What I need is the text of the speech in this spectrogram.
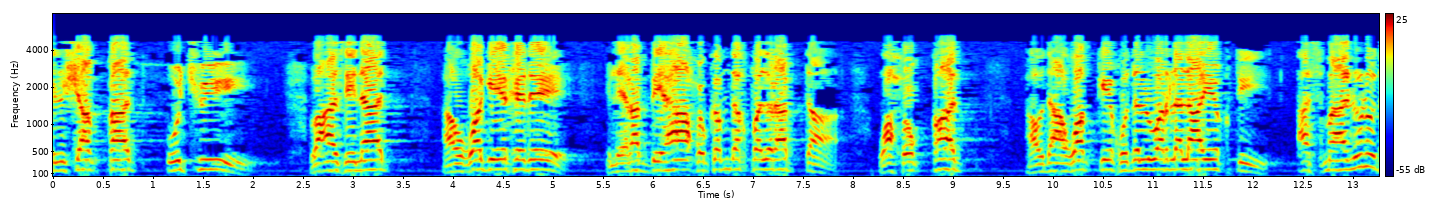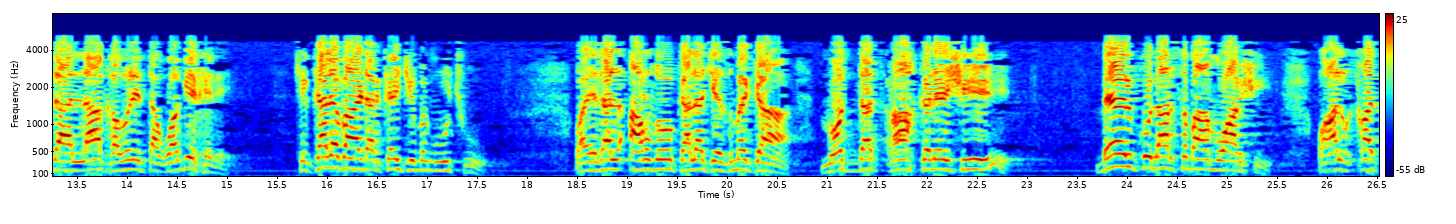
انشقت اوچوي وعزنات او غوږی خده لربها حکم د خپل رب ته وحقت او دا غوږ کې خودل ور لایق دي اسمانونو د الله خبره ته غوږی خره چې کله با ډر کوي چې موږ وچو و اذا الارض کله چې زمکا مدت راخ کړي شي بالکل ارسبا اموار شي والقد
